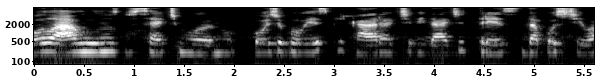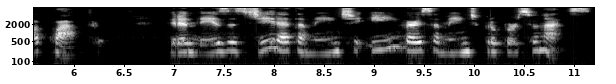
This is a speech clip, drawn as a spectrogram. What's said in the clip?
Olá, alunos do sétimo ano! Hoje vou explicar a atividade 3 da apostila 4. Grandezas diretamente e inversamente proporcionais.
